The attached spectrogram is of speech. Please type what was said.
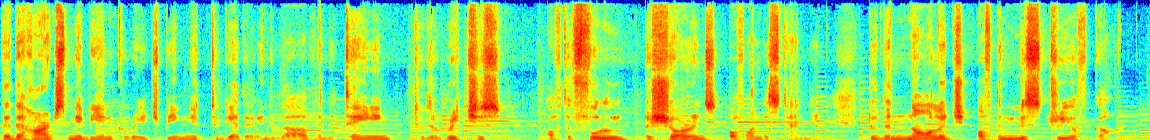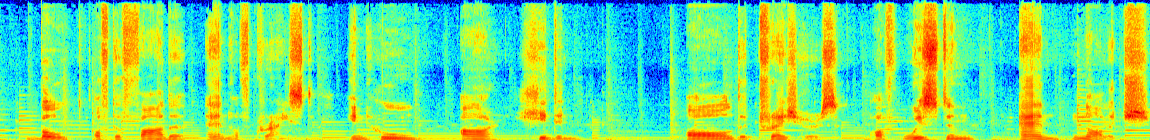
that their hearts may be encouraged, being knit together in love and attaining to the riches of the full assurance of understanding, to the knowledge of the mystery of God, both of the Father and of Christ, in whom are hidden all the treasures of wisdom and knowledge.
